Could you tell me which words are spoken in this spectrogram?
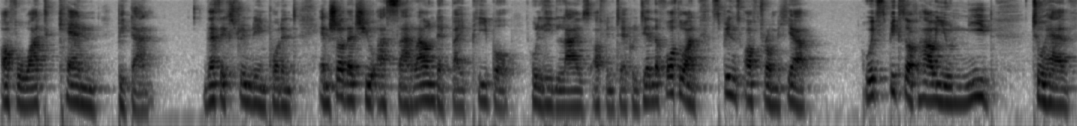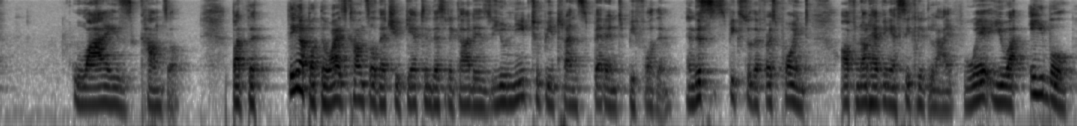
of what can be done. That's extremely important. Ensure that you are surrounded by people who lead lives of integrity. And the fourth one spins off from here, which speaks of how you need to have wise counsel. But the thing about the wise counsel that you get in this regard is you need to be transparent before them. And this speaks to the first point of not having a secret life, where you are able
